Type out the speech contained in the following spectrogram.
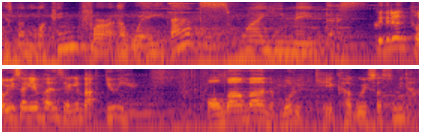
he's been looking for a way. That's why he made this. 그들은 더 이상의 환생을 막기 위해 어마어마한 음모를 계획하고 있었습니다.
